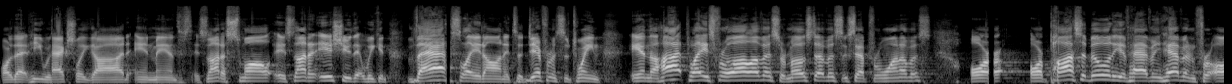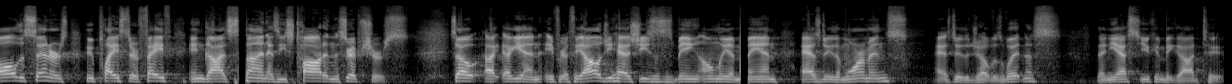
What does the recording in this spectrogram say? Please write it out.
or that he was actually God and man. It's not a small, it's not an issue that we can vacillate on. It's a difference between in the hot place for all of us or most of us except for one of us, or or possibility of having heaven for all the sinners who place their faith in God's Son as he's taught in the scriptures. So uh, again, if your theology has Jesus as being only a man, as do the Mormons, as do the Jehovah's Witness, then yes, you can be God too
